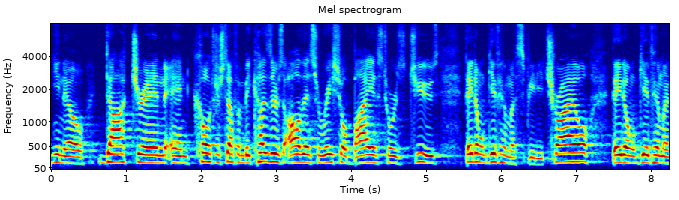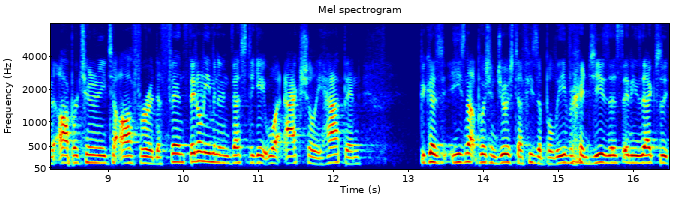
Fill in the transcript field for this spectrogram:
you know, doctrine and culture stuff. And because there's all this racial bias towards Jews, they don't give him a speedy trial. They don't give him an opportunity to offer a defense. They don't even investigate what actually happened because he's not pushing Jewish stuff. He's a believer in Jesus and he's actually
